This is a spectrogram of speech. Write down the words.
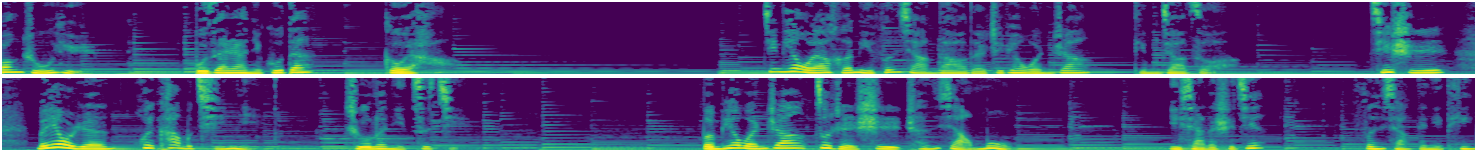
光煮雨，不再让你孤单。各位好，今天我要和你分享到的这篇文章题目叫做《其实没有人会看不起你，除了你自己》。本篇文章作者是陈小木。以下的时间，分享给你听。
